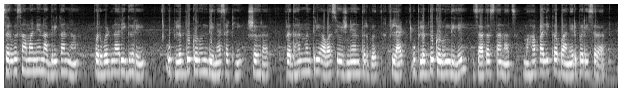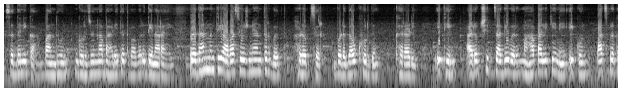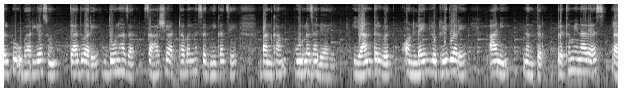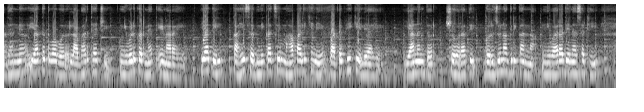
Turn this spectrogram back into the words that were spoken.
सर्वसामान्य नागरिकांना परवडणारी घरे उपलब्ध करून देण्यासाठी शहरात प्रधानमंत्री आवास योजनेअंतर्गत फ्लॅट उपलब्ध करून दिले जात असतानाच महापालिका बानेर परिसरात सदनिका बांधून गरजूंना भाडे तत्वावर देणार आहे. प्रधानमंत्री आवास योजनेअंतर्गत हडपसर वडगाव खुर्द खराडी येथील आरक्षित जागेवर महापालिकेने एकूण पाच प्रकल्प उभारले असून त्याद्वारे दोन हजार सहाशे अठ्ठावन्न सदनिकाचे बांधकाम पूर्ण झाले आहे. या अंतर्गत ऑनलाईन लोटरीद्वारे आणि नंतर प्रथम येणाऱ्यास प्राधान्य या तत्वावर लाभार्थ्याची निवड करण्यात येणार आहे. यातील काही सदनिकाचे महापालिकेने वाटपही केले आहे. यानंतर शहरातील गरजू नागरिकांना निवारा देण्यासाठी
